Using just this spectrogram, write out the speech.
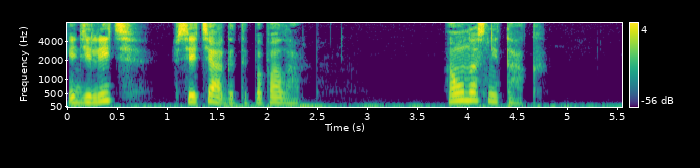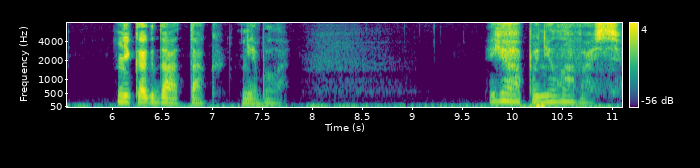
и делить все тяготы пополам. А у нас не так. Никогда так не было. Я поняла, Вась.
